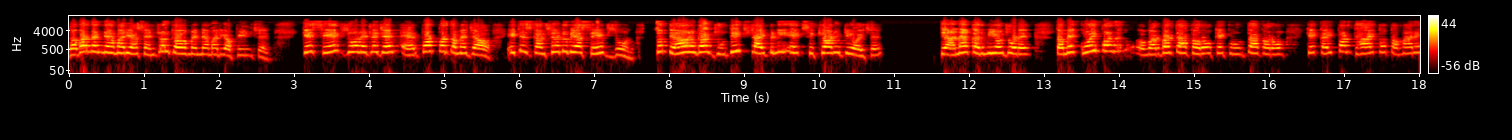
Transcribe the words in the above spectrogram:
ગવર્મેન્ટને અમારી આ સેન્ટ્રલ ગવર્મેન્ટને અમારી અપીલ છે કે સેફ ઝોન એટલે જેમ એરપોર્ટ પર તમે જાઓ it is consider to be a safe zone તો ત્યાં આગળ જુદી જ ટાઈપની એક સિક્યોરિટી હોય છે. ત્યાંના કર્મીઓ જોડે તમે કોઈ પણ વરબરતા કરો કે ક્રૂરતા કરો કે કંઈ પણ થાય તો તમારે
